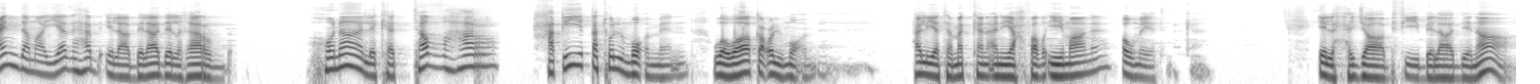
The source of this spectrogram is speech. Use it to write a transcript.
عندما يذهب إلى بلاد الغرب هنالك تظهر حقيقة المؤمن وواقع المؤمن. هل يتمكن أن يحفظ إيمانه أو ما يتمكن؟ الحجاب في بلادنا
